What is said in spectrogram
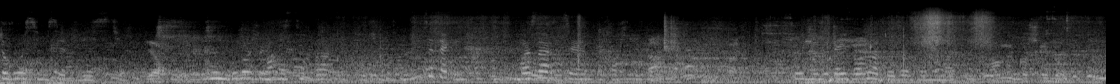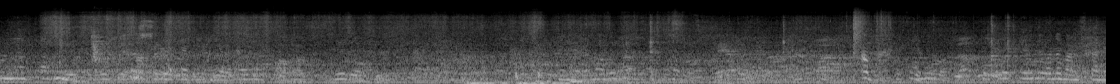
180-200. Я Ну, було що 220 Ну, це так, базар це така штука. Сьогодні людей багато, завтра нема. головне кошельок. Я так? Оп, воно вам стане.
